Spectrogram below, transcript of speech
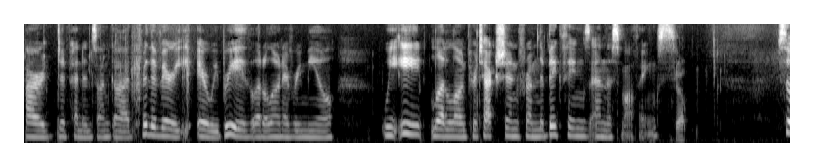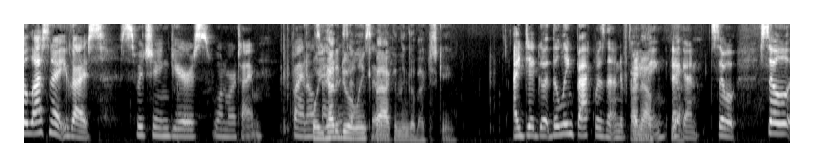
our dependence on God for the very air we breathe, let alone every meal we eat, let alone protection from the big things and the small things. Yep. So last night, you guys, switching gears one more time. Final. Well, you had to do a link back and then go back to skiing. I did go. The link back was the end of craving yeah. again. So, so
